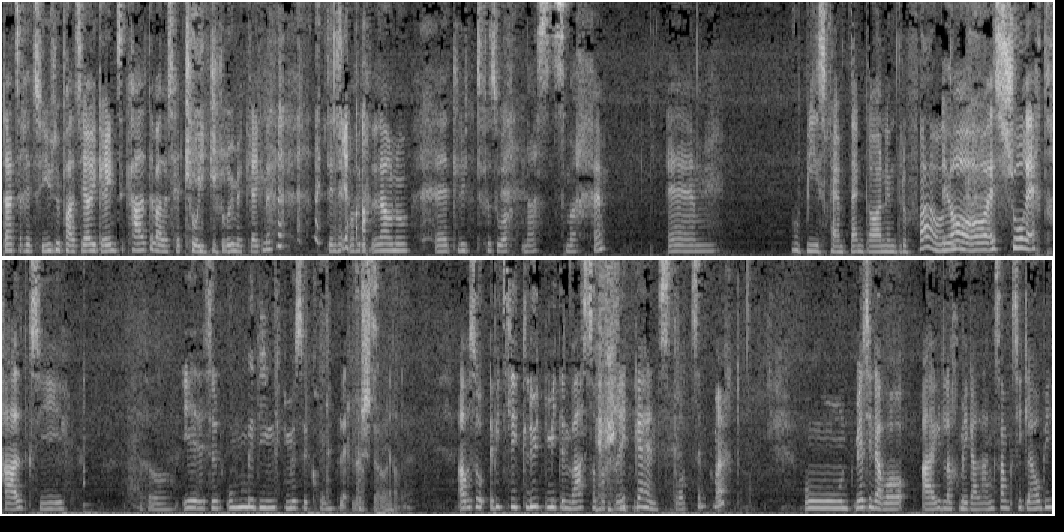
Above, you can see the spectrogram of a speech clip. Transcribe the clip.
Da hat sich jetzt in unserem Fall sehr in Grenzen gehalten, weil es hat schon in Strömen geregnet. Dann ja. hat man vielleicht nicht auch noch äh, die Leute versucht, nass zu machen. Ähm, Wobei, es kommt dann gar nicht drauf an, oder? Ja, es war schon recht kalt. Gewesen. Also, jeder sollte unbedingt müssen komplett nass Verstehen. werden. Aber so ein bisschen die Leute mit dem Wasser verschrecken haben es trotzdem gemacht. Und wir sind aber eigentlich mega langsam gewesen, glaube ich.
